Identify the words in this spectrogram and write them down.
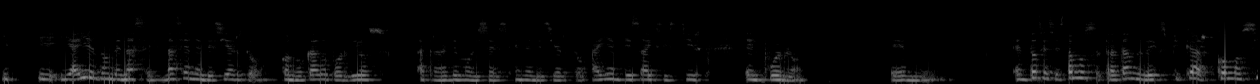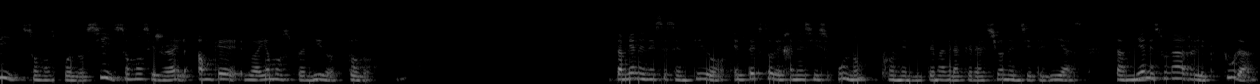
y, ahí es donde nace, nace en el desierto, convocado por Dios a través de Moisés en el desierto. Ahí empieza a existir el pueblo. Em, entonces estamos tratando de explicar cómo sí somos pueblo, sí somos Israel, aunque lo hayamos perdido todo. También en ese sentido, el texto de Génesis 1, con el tema de la creación en siete días, también es una relectura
